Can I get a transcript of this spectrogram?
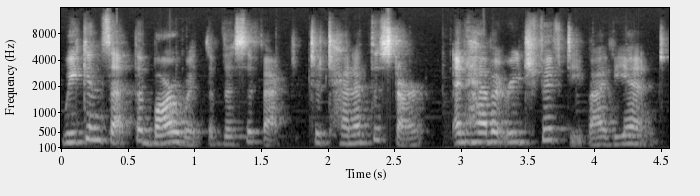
we can set the bar width of this effect to 10 at the start and have it reach 50 by the end.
